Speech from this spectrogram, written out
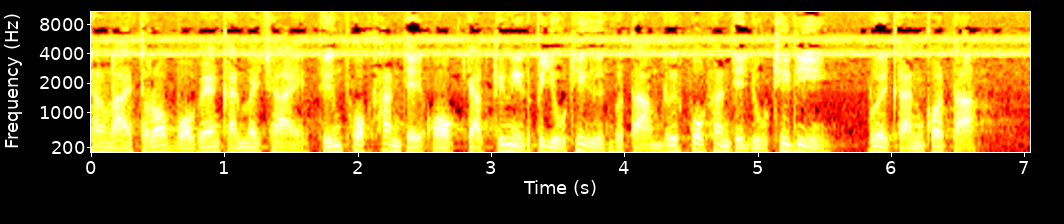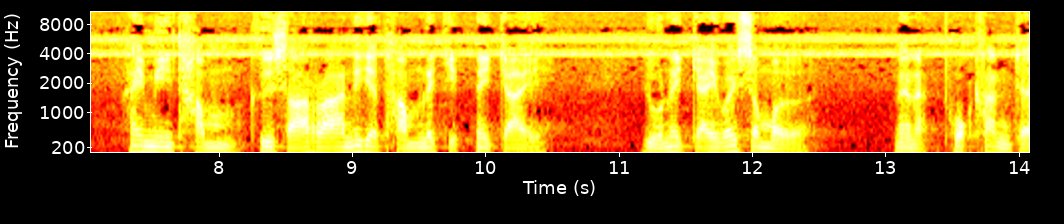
ทั้งหลายทะเลาะบอกแว้งกันไม่ใช่ ถึงพวกท่านจะออกจากที่นี่ไปอยู่ที่อื่นก็ตาม หรือพวกท่านจะอยู่ที่นี่ด้วยกันก็ตาม ให้มีธรรมคือสารานิจะทำในจิตในใจ อยู่ในใจไว้เสมอนั่นแหะพวกท่านจะ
